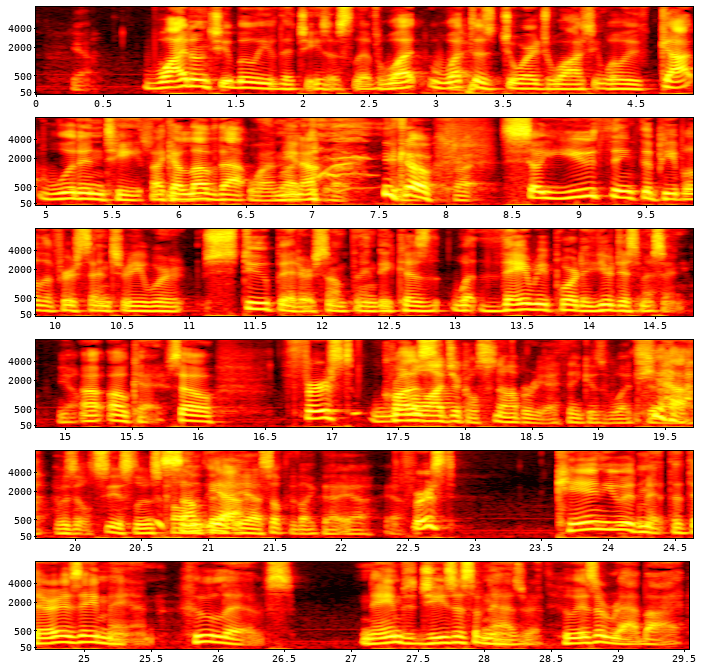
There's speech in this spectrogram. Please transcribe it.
why don't you believe that Jesus lived? What what right. does George Washington? Well, we've got wooden teeth. Like I love that one. Right, you know, right, you go. So you think the people of the first century were stupid or something because what they reported you're dismissing? Yeah. Uh, okay. So first chronological was, snobbery, I think, is what. Uh, yeah. Was it C.S. Lewis called Some, it? That? Yeah. Yeah. Something like that. Yeah. Yeah. First, can you admit that there is a man who lives named Jesus of Nazareth, who is a rabbi?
